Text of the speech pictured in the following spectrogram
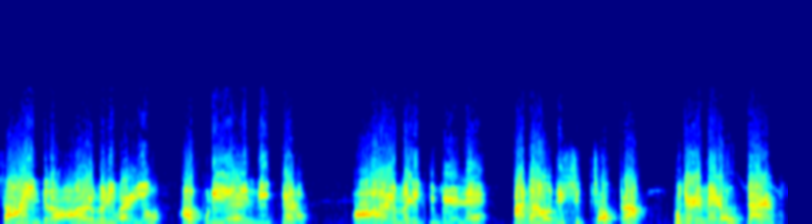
சாயந்தரம் ஆறு மணி வரையும் அப்படியே நிக்கணும். ஆறு மணிக்கு மேல அதாவது சிக்ஸ் ஓ கிளாக் குதிரை மேல உட்காரணும்.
